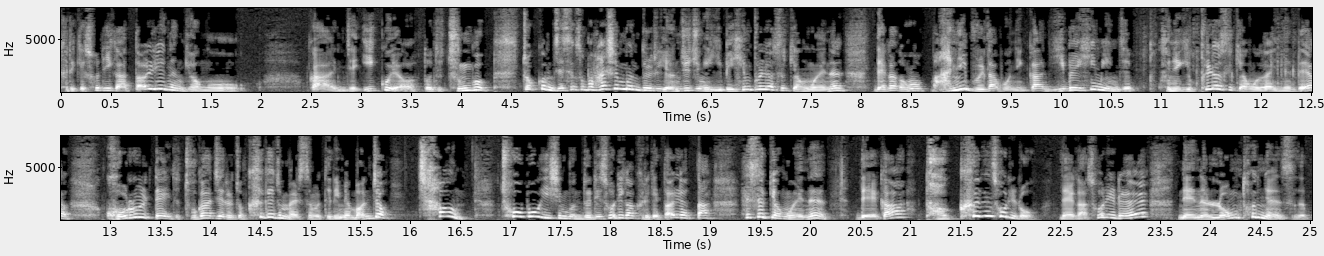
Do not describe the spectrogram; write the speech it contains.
그렇게 소리가 떨리는 경우 가 이제 있고요. 또 이제 중급 조금 이제 색소폰 하신 분들이 연주 중에 입에 힘 풀렸을 경우에는 내가 너무 많이 불다 보니까 입에 힘이 이제 근육이 풀렸을 경우가 있는데요. 고를 때 이제 두 가지를 좀 크게 좀 말씀을 드리면 먼저 처음 초보이신 분들이 소리가 그렇게 떨렸다 했을 경우에는 내가 더 큰 소리로 내가 소리를 내는 롱톤 연습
